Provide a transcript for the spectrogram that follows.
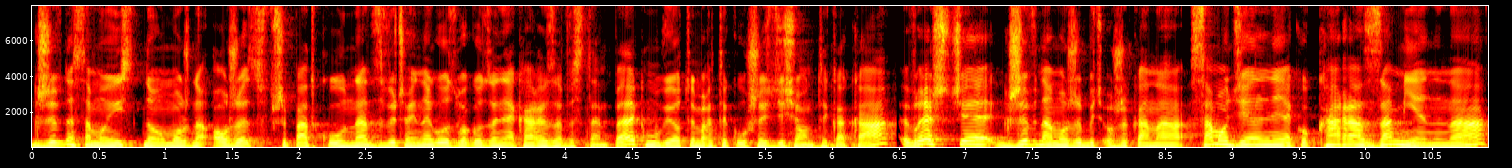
grzywnę samoistną można orzec w przypadku nadzwyczajnego złagodzenia kary za występek, mówi o tym artykuł 60 KK. Wreszcie grzywna może być orzekana samodzielnie jako kara zamienna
